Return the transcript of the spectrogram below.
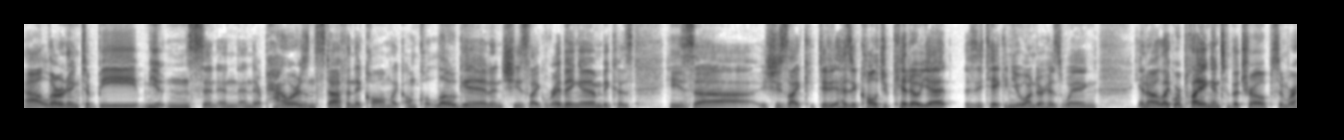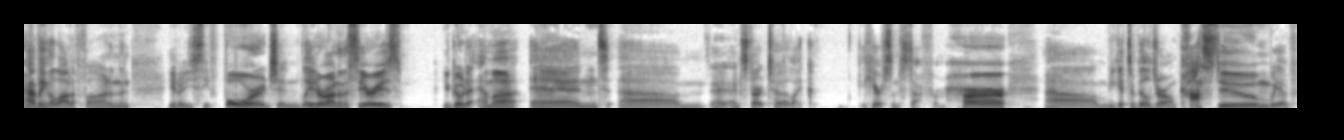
uh, learning to be mutants and, and and their powers and stuff. And they call him like Uncle Logan, and she's like ribbing him because he's. uh She's like, did he, has he called you kiddo yet? Has he taken you under his wing? You know, like we're playing into the tropes and we're having a lot of fun. And then you know you see Forge, and later on in the series you go to Emma and um and start to like hear some stuff from her. Um, you get to build your own costume. We have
